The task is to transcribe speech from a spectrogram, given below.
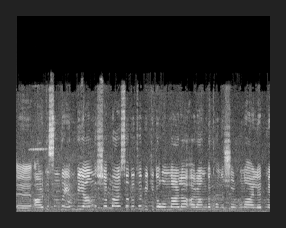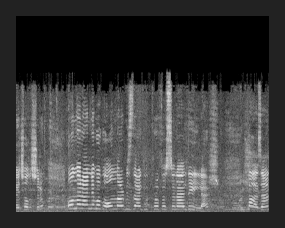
e, arkasındayım. Bir yanlış yaparsa da tabii ki de onlarla aramda konuşur, bunu halletmeye çalışırım. Onlar anne baba, onlar bizler gibi profesyonel değiller. Bazen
